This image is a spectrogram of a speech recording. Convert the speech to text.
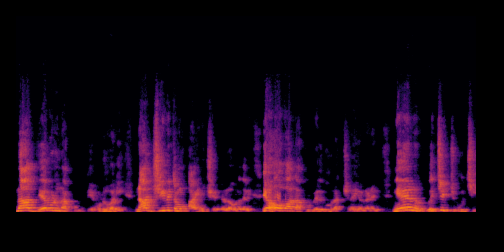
నా దేవుడు నాకు దేవుడు అని నా జీవితము ఆయన చేతుల్లో ఉన్నదని. యహోవా నాకు వెలుగు రక్షణ అయి ఉన్నాడని నేను రుచి చూచి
